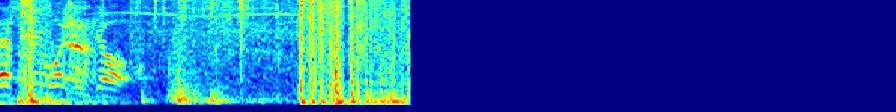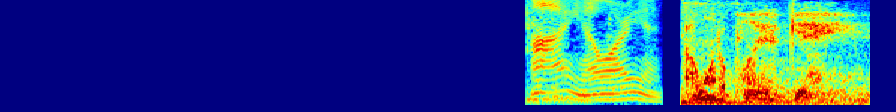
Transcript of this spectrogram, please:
Let's see what you got. Hi, how are you? I want to play a game.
